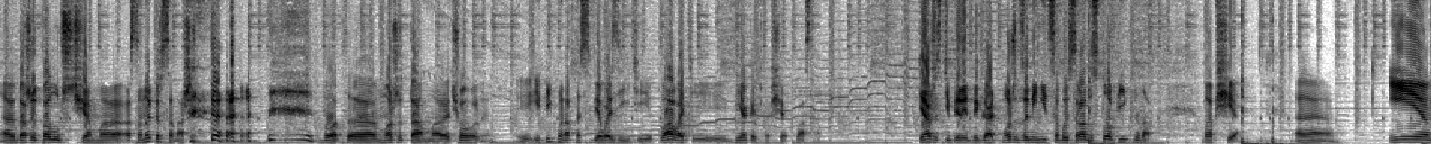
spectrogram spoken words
Э, даже получше, чем э, основной персонаж. Вот, э, может там что и, пикменов на себе возить, и плавать, и бегать вообще классно. Тяжести передвигать, может заменить собой сразу 100 пикменов. Вообще. И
